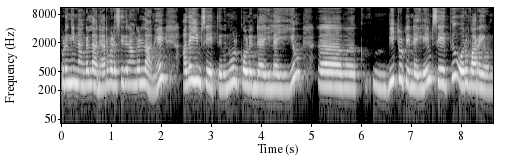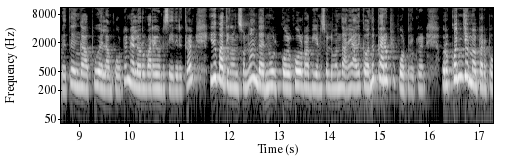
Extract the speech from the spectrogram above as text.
பிடுங்கி நாங்கள் தானே அறுவடை செய்து நாங்கள் தானே அதையும் சேர்த்து நூல்கோலின் இலையையும் பீட்ரூட்டின் இலையும் சேர்த்து ஒரு வரையொண்டு தேங்காய் பூ எல்லாம் போட்டு நல்ல ஒரு வரையொண்டு செய்திருக்கிறேன். இது பார்த்தீங்கன்னு சொன்னால் அந்த நூல்கோல் கோல் ரபின்னு சொல்லுவோம் தானே அதுக்கு வந்து பருப்பு போட்டிருக்கிறேன். ஒரு கொஞ்சமாக பருப்பு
